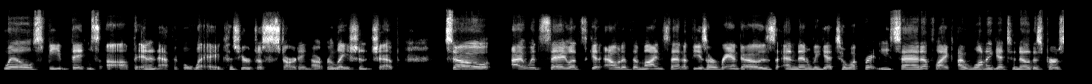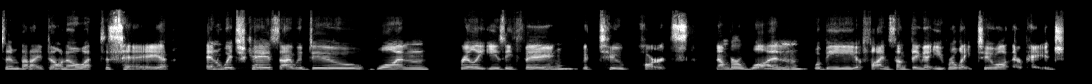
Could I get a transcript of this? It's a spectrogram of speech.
will speed things up in an ethical way because you're just starting a mm-hmm. relationship. So I would say let's get out of the mindset of these are randos. And then we get to what Brittany said of like, I want to get to know this person, but I don't know what to say. In which case, I would do one really easy thing with two parts. Number one would be find something that you relate to on their page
